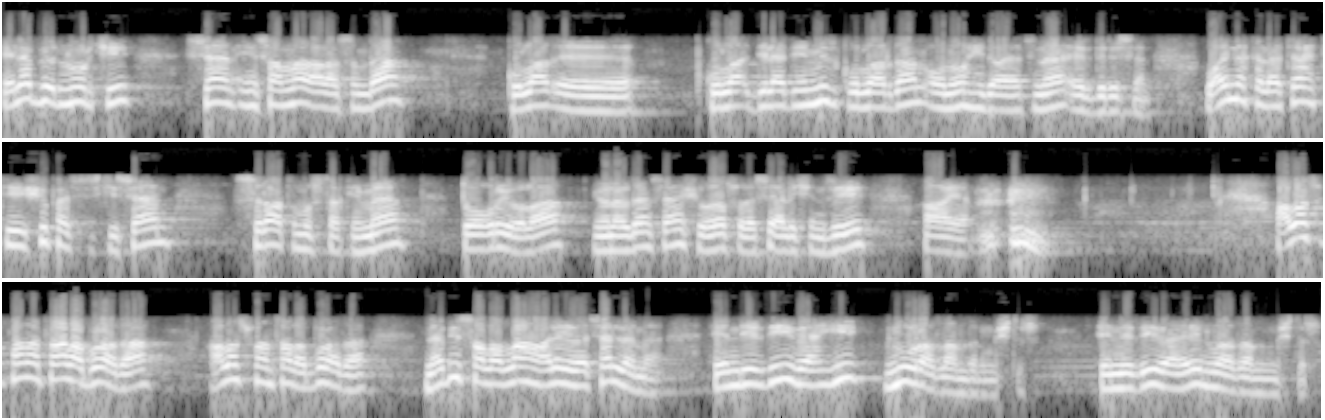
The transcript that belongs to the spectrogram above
Elə bir nur ki sen insanlar arasında kullar, e, kullar dilediğimiz kullardan onu hidayetine erdirirsen. Ve inneke la tehti şüphesiz ki sen sırat-ı mustakime doğru yola yöneldensen Şura suresi 52. ayet. Allah subhanahu teala burada Allah subhanahu teala burada Nebi sallallahu aleyhi ve selleme indirdiği vehyi nur adlandırmıştır. İndirdiği vehyi nur adlandırmıştır.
